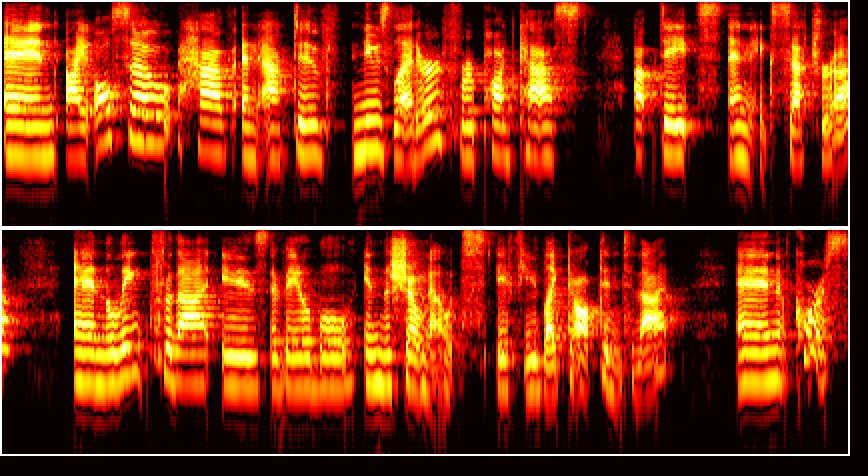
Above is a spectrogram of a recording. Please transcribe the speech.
and I also have an active newsletter for podcast updates and etc. And the link for that is available in the show notes if you'd like to opt into that. And of course,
